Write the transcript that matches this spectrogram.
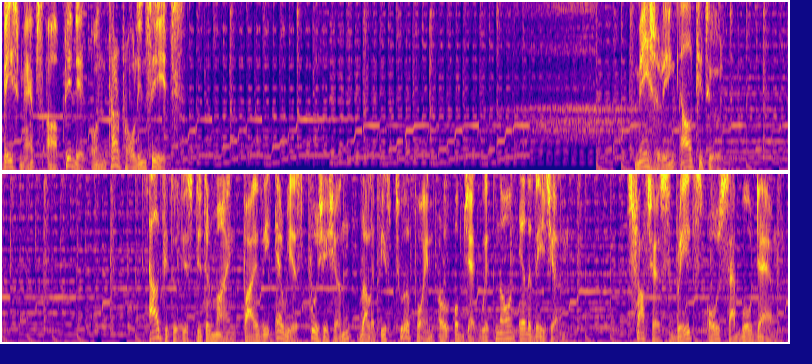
Base maps are printed on tarpaulin sheets. Measuring altitude altitude is determined by the area's position relative to a point or object with known elevation, such as bridge or Sabo Dam.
